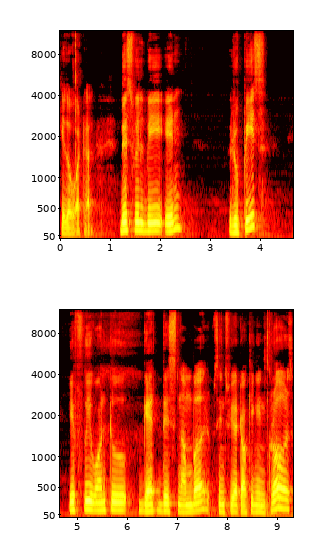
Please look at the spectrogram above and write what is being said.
kilowatt hour. This will be in rupees. If we want to get this number since we are talking in crores,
